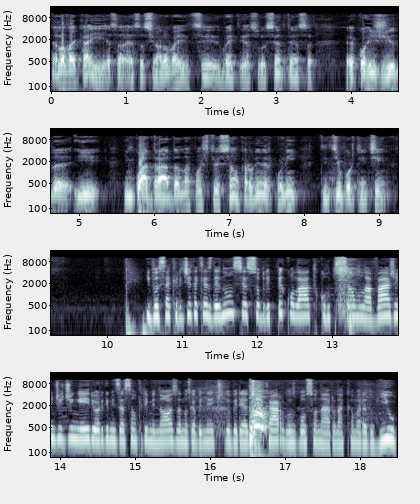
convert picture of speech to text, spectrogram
ela vai cair. Essa, essa senhora vai, ser, vai ter a sua sentença é, corrigida e enquadrada na Constituição. Carolina Ercolim, tintim por tintim. E você acredita que as denúncias sobre peculato, corrupção, lavagem de dinheiro e organização criminosa no gabinete do vereador Carlos Bolsonaro na Câmara do Rio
